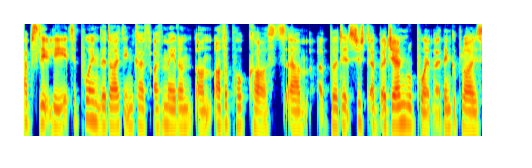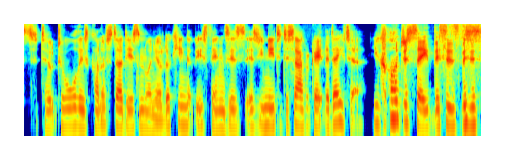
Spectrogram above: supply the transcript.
Absolutely. It's a point that I think I've, I've made on, on other podcasts, um, but it's just a, a, general point that I think applies to, to, to, all these kind of studies. And when you're looking at these things, is, is you need to disaggregate the data. You can't just say this is this is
